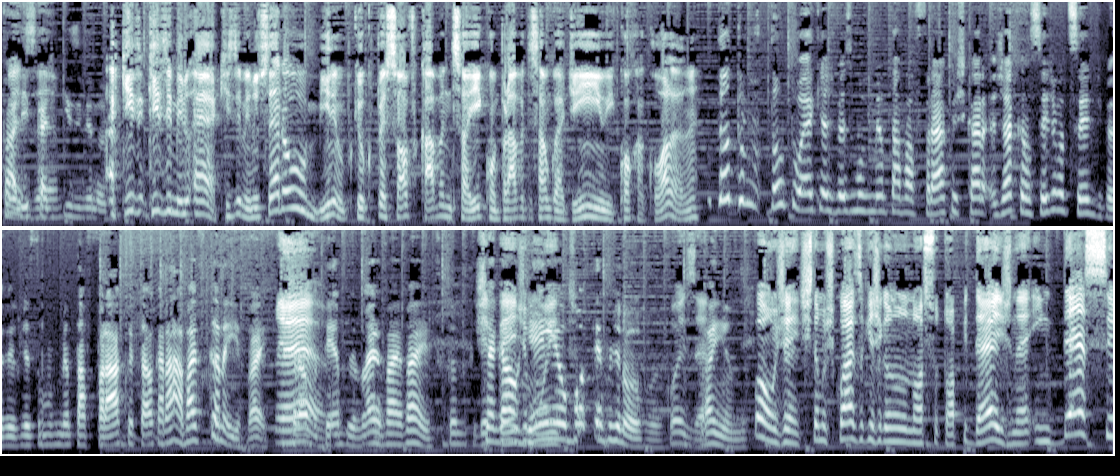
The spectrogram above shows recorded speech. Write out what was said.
falir ficar é. de 15 minutos. Ah, 15, 15 minutos, é, 15 minutos era o mínimo, porque o pessoal ficava nisso aí, comprava de salgadinho e Coca-Cola, né? Tanto, tanto é que às vezes o movimento tava fraco, os caras. Já cansei de acontecer, tipo, às vezes o movimento tá fraco e tal, o cara, ah, vai ficando aí, vai. É. Tempo, vai, vai, vai. Quando chegar alguém, muito. eu boto tempo de novo. Pois é. Vai indo. Bom, gente, estamos quase aqui chegando no nosso top 10, né? Em 11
